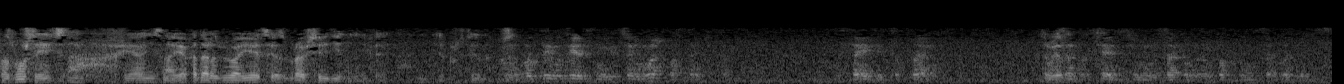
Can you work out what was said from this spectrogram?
Возможно, я не знаю. Я не знаю. Я когда разбиваю яйца, я забираю в середину. Никогда. Я просто не знаю. Ну, Вот ты вот яйца яйцо не можешь поставить. Стоит яйцо, правильно? Наверное. Процентов 70 не высоко, желток не высоко держится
